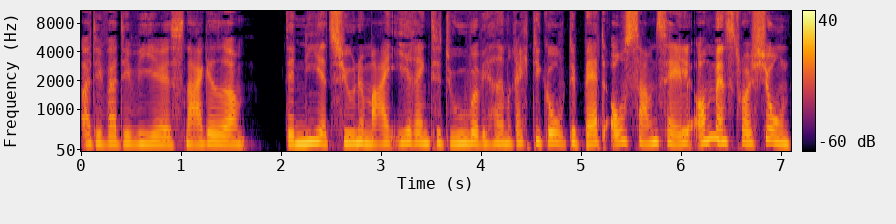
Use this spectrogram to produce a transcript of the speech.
Og det var det, vi øh, snakkede om den 29. maj i Ring til Due, hvor vi havde en rigtig god debat og samtale om menstruation.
